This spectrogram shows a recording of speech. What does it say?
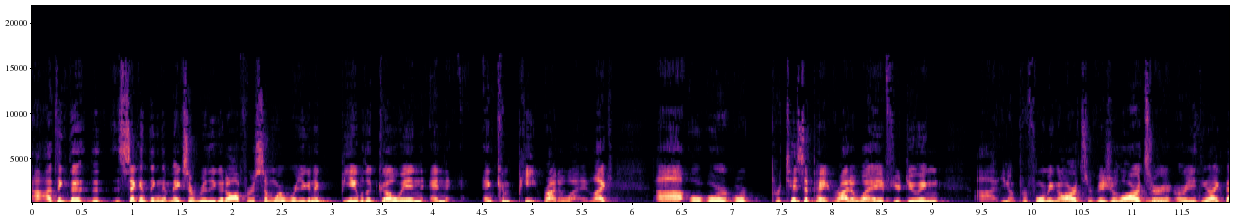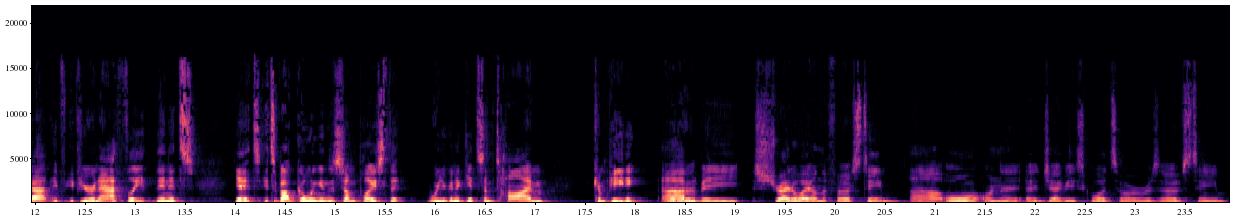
I think the, the the second thing that makes a really good offer is somewhere where you're going to be able to go in and and compete right away, like uh, or, or or participate right away if you're doing uh, you know performing arts or visual arts or, or anything like that. If, if you're an athlete, then it's yeah, it's it's about going into some place that where you're going to get some time competing. Whether Um, it be straight away on the first team uh, or on a, a JV squad, or a reserves team.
